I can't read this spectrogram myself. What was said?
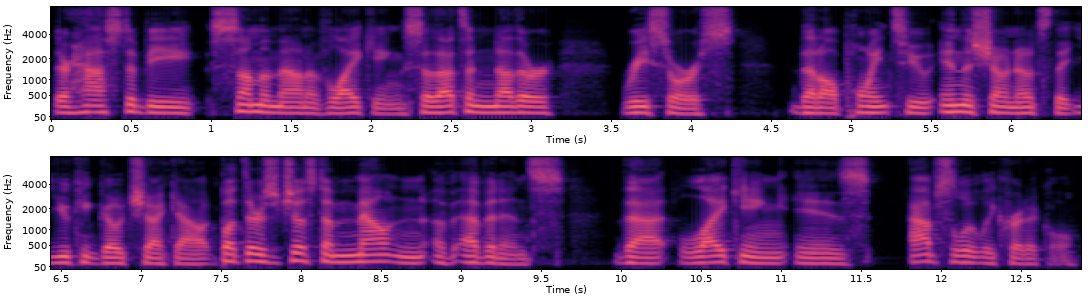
there has to be some amount of liking. So that's another resource that I'll point to in the show notes that you can go check out. But there's just a mountain of evidence that liking is absolutely critical.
